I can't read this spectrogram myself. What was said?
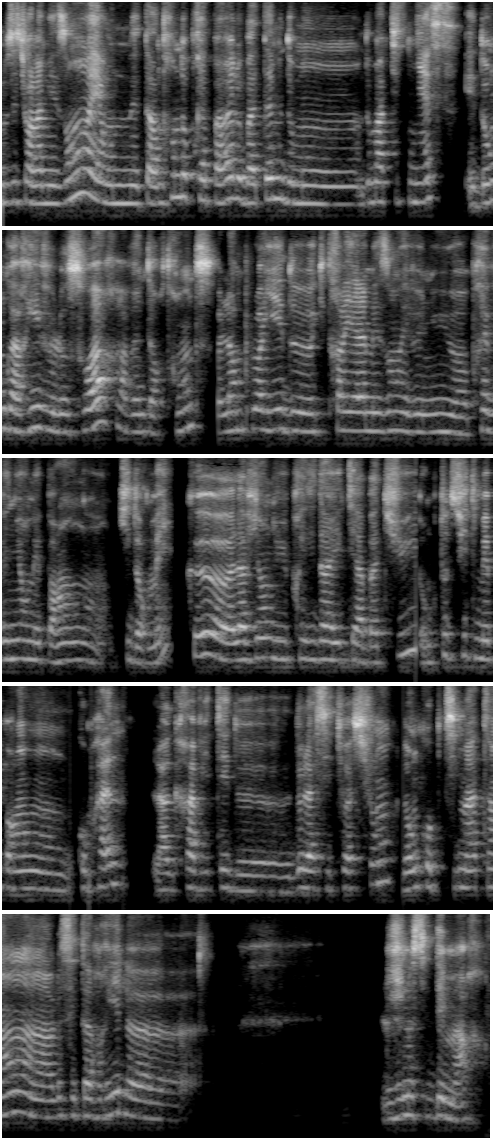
Nous étions à la maison et on était en train de préparer le baptême de, mon, de ma petite nièce. Et donc arrive le soir à 20h30, l'employé qui travaillait à la maison est venu euh, prévenir mes parents euh, qui dormaient que euh, l'avion du président a été abattu. Donc tout de suite mes parents comprennent la gravité de, la situation. Donc au petit matin, le 7 avril, le génocide démarre.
